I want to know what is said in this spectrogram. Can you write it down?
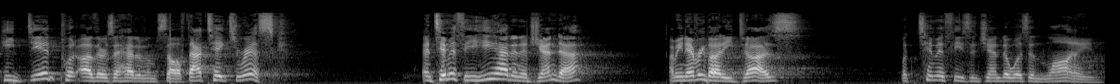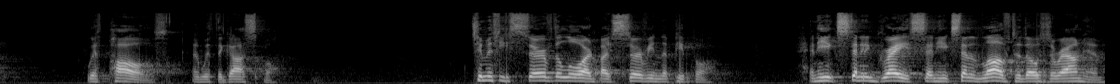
he did put others ahead of himself. That takes risk. And Timothy, he had an agenda. I mean, everybody does. But Timothy's agenda was in line with Paul's and with the gospel. Timothy served the Lord by serving the people. And he extended grace and he extended love to those around him.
